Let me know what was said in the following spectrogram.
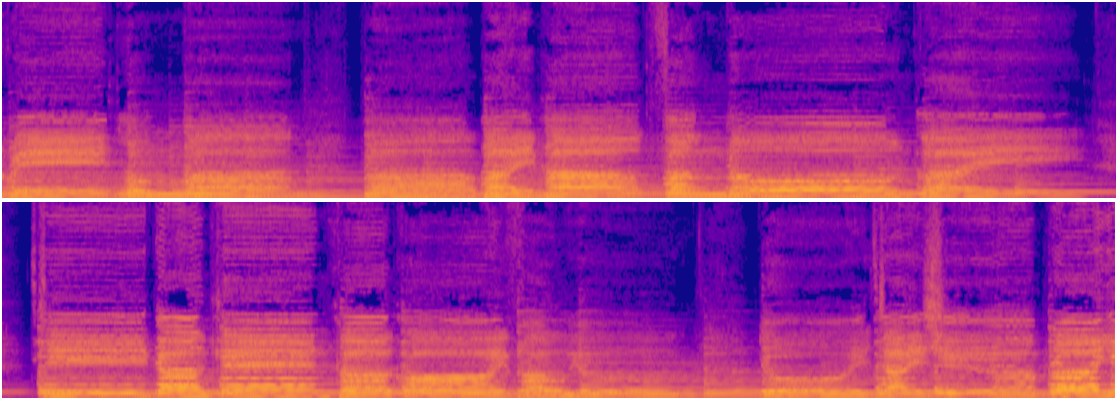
กรีดลงมาพาไปพัฟังนอนไกล ที่กางเขนข้อยเฝ้าอยู่ โดยใจเชื่อพระเย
